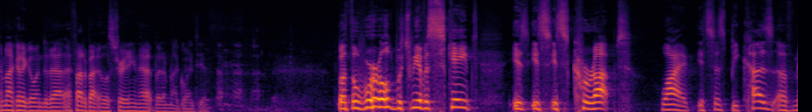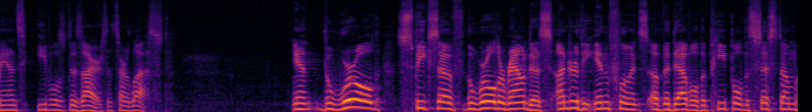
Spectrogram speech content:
I'm not going to go into that. I thought about illustrating that, but I'm not going to. but the world which we have escaped is, is, is corrupt. Why? It says because of man's evil desires. That's our lust. And the world speaks of the world around us under the influence of the devil, the people, the system,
